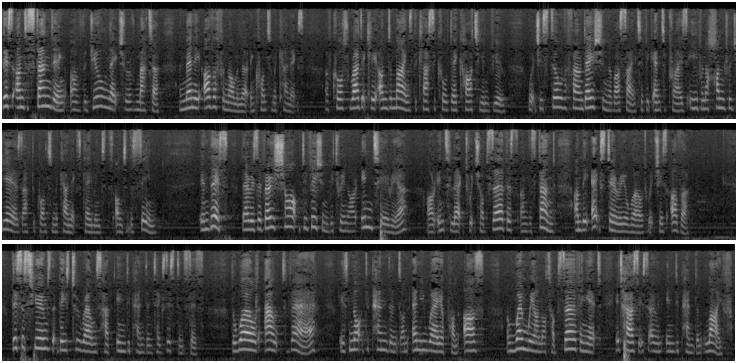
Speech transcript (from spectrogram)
This understanding of the dual nature of matter and many other phenomena in quantum mechanics, of course, radically undermines the classical Descartesian view, which is still the foundation of our scientific enterprise even a hundred years after quantum mechanics came into, onto the scene. In this, there is a very sharp division between our interior, our intellect, which observers understand, and the exterior world, which is other. This assumes that these two realms have independent existences. The world out there is not dependent on any way upon us, and when we are not observing it, it has its own independent life.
